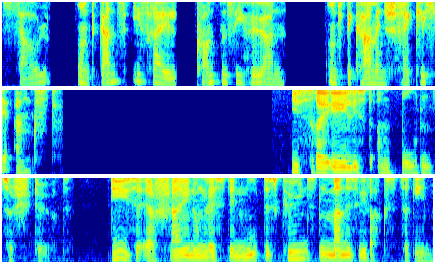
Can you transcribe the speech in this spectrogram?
Saul und ganz Israel konnten sie hören und bekamen schreckliche Angst. Israel ist am Boden zerstört. Diese Erscheinung lässt den Mut des kühnsten Mannes wie Wachs zergehen,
